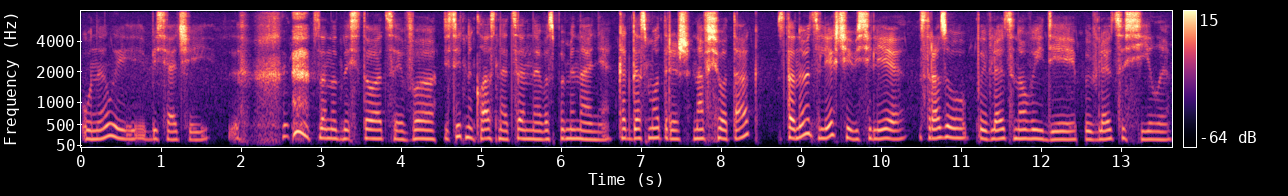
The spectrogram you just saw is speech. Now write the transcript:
унылой, бесячей занудной ситуации в действительно классное, ценное воспоминание. Когда смотришь на все так, становится легче и веселее. Сразу появляются новые идеи, появляются силы.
